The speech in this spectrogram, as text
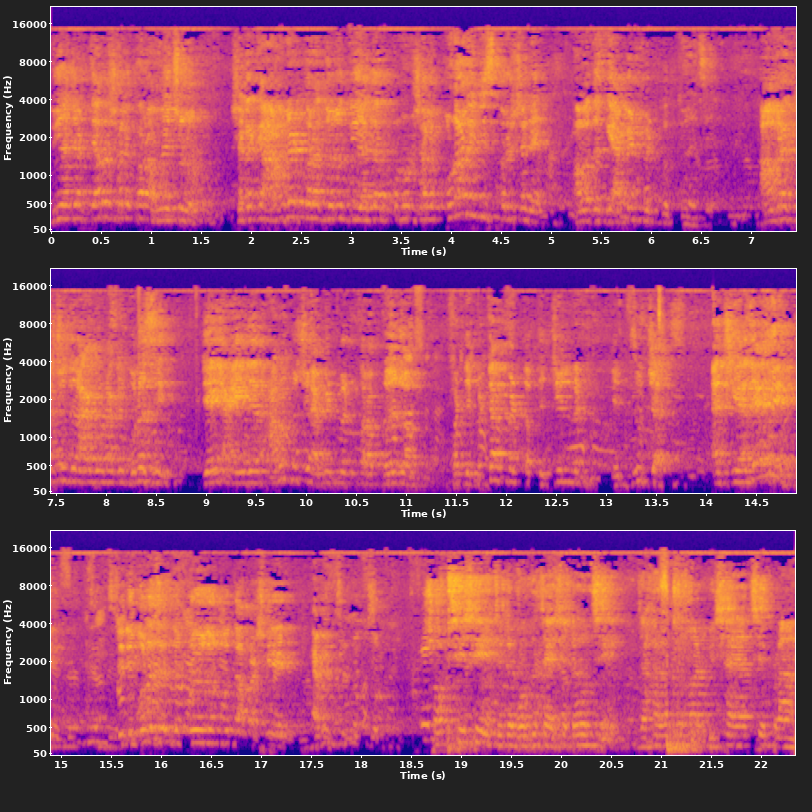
দুই সালে করা হয়েছিল সেটাকে আপডেট করার জন্য দুই সালে ওনার ইন্সপিরেশনে আমাদেরকে অ্যামেন্ডমেন্ট করতে হয়েছে। আমরা কিছুদিন আগে ওনাকে বলেছি যে এই আইনের আরও কিছু অ্যামেন্ডমেন্ট করা প্রয়োজন for the betterment of the children in future. তিনি বলেছেন যে প্রয়োজন মতো আমরা সে অ্যামেন্ডমেন্ট করতে সব শেষে যেটা বলতে চাই সেটা হচ্ছে যাহারা তোমার বিষয় আছে প্রাণ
